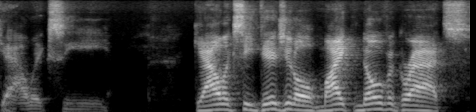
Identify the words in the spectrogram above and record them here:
Galaxy. Galaxy Digital, Mike Novogratz.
